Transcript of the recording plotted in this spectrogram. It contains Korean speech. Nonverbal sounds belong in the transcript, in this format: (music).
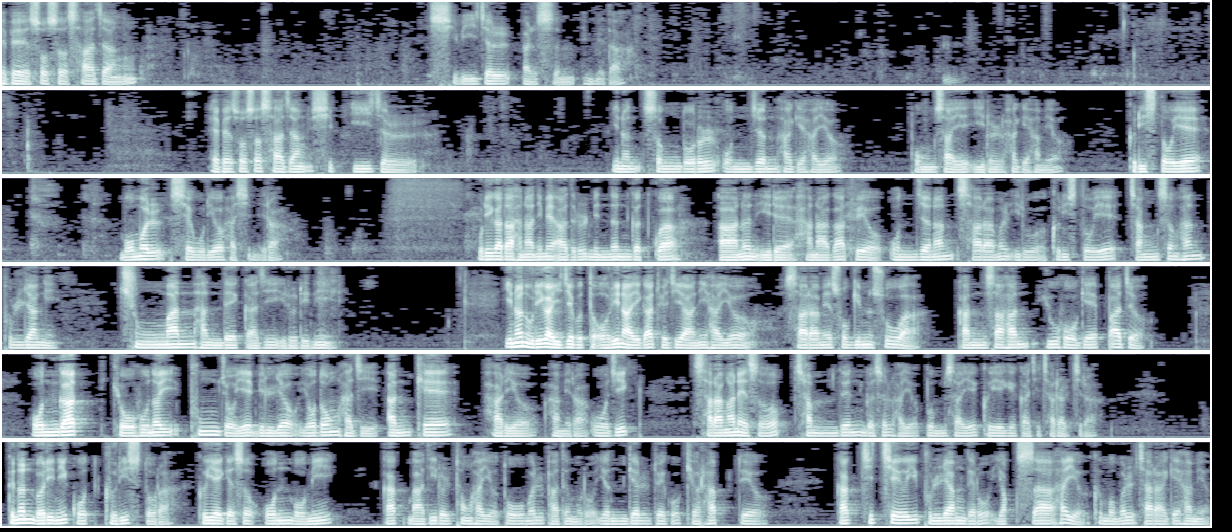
에베소서 4장 12절 말씀입니다. 에베소서 4장 12절 이는 성도를 온전하게 하여 봉사의 일을 하게 하며 그리스도의 몸을 세우려 하심이라. 우리가 다 하나님의 아들을 믿는 것과 아는 일에 하나가 되어 온전한 사람을 이루어 그리스도의 장성한 분량이 충만한 데까지 이르리니 이는 우리가 이제부터 어린아이가 되지 아니하여 사람의 속임수와 간사한 유혹에 빠져 온갖 교훈의 풍조에 밀려 요동하지 않게 하려 함이라. 오직 사랑 안에서 참된 것을 하여 범사에 그에게까지 자랄지라. 그는 머리니 곧 그리스도라. 그에게서 온 몸이 각 마디를 통하여 도움을 받음으로 연결되고 결합되어 각 지체의 분량대로 역사하여 그 몸을 자라게 하며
